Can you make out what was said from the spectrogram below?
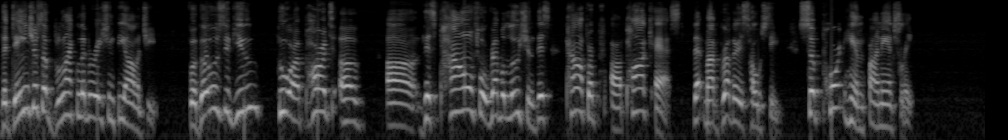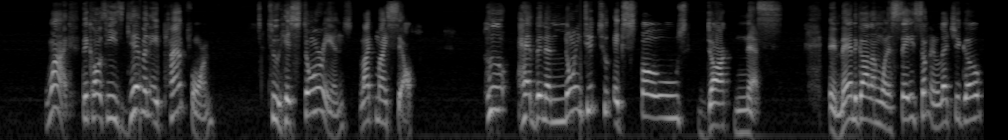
the dangers of black liberation theology. For those of you who are a part of uh, this powerful revolution, this powerful uh, podcast that my brother is hosting, support him financially. Why? Because he's given a platform to historians like myself who have been anointed to expose darkness. And man to God, I'm going to say something and let you go.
